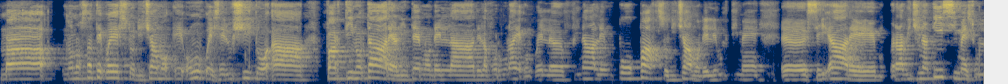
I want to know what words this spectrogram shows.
Ma nonostante questo, diciamo, e comunque sei riuscito a farti notare all'interno della, della Formula E con quel finale un po' pazzo, diciamo, delle ultime eh, sei gare ravvicinatissime sul,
